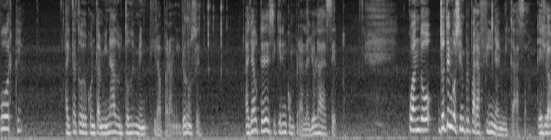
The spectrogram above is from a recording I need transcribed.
Porque ahí está todo contaminado y todo es mentira para mí. Yo no sé. Allá ustedes si quieren comprarla, yo las acepto. Cuando yo tengo siempre parafina en mi casa, que es lo-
